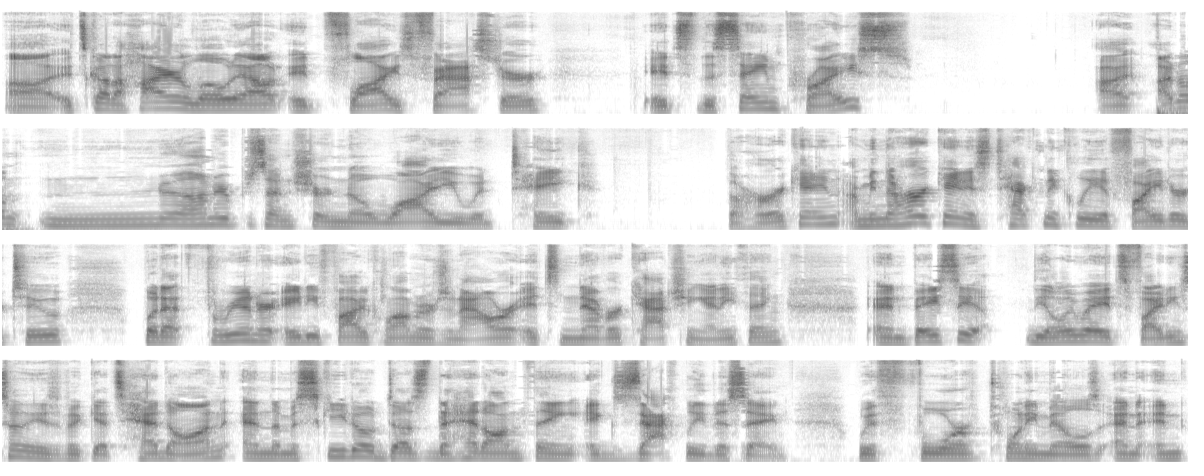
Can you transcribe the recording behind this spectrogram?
Uh, it's got a higher loadout. It flies faster. It's the same price. I, I don't 100% sure know why you would take the Hurricane. I mean, the Hurricane is technically a fighter too, but at 385 kilometers an hour, it's never catching anything. And basically, the only way it's fighting something is if it gets head on. And the Mosquito does the head on thing exactly the same with four 20 mils and, and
